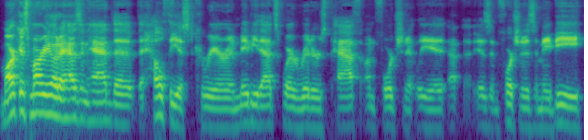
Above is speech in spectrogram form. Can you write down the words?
Marcus Mariota hasn't had the the healthiest career, and maybe that's where Ridder's path, unfortunately, uh, as unfortunate as it may be,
